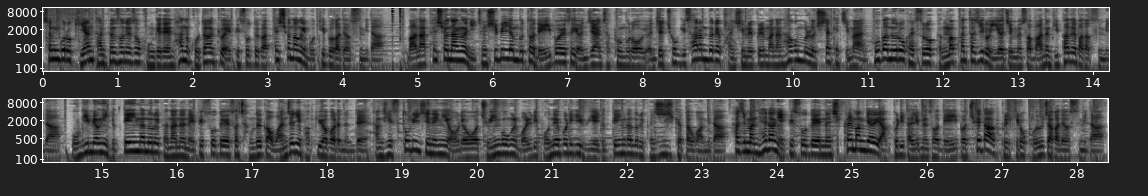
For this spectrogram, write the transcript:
참고로 기안 단편선에서 공개된 한 고등학교 에피소드가 패션왕의 모티브가 되었습니다. 만화 패션왕은 2011년부터 네이버에서 연재한 작품으로 연재 초기 사람들의 관심을 끌만한 학원물로 시작했지만 후반으로 갈수록 병맛 판타지로 이어지면서 많은 비판을 받았습니다. 우기명이 늑대인간으로 변하는 에피소드에서 장르가 완전히 바뀌어 버렸는데 당시 스토리 진행이 어려워 주인공을 멀리 보내버리기 위해 늑대인간으로 변신시켰다고 합니다. 하지만 해당 에피소드에는 18만 개의 악플이 달리면서 네이버 최다 악플 기록 보유자가 되었습니다.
